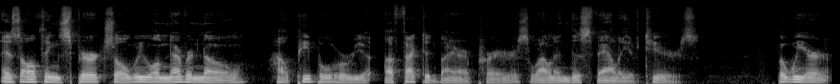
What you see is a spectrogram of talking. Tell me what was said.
as all things spiritual, we will never know how people were affected by our prayers while in this valley of tears. But we are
